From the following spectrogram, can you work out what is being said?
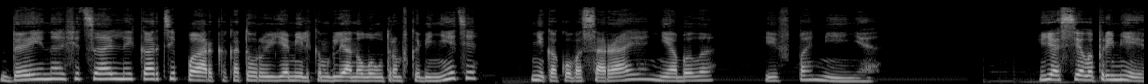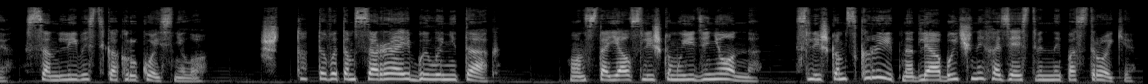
Да и на официальной карте парка, которую я мельком глянула утром в кабинете, никакого сарая не было и в помине. Я села прямее, сонливость как рукой сняло. Что-то в этом сарае было не так. Он стоял слишком уединенно, слишком скрытно для обычной хозяйственной постройки —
